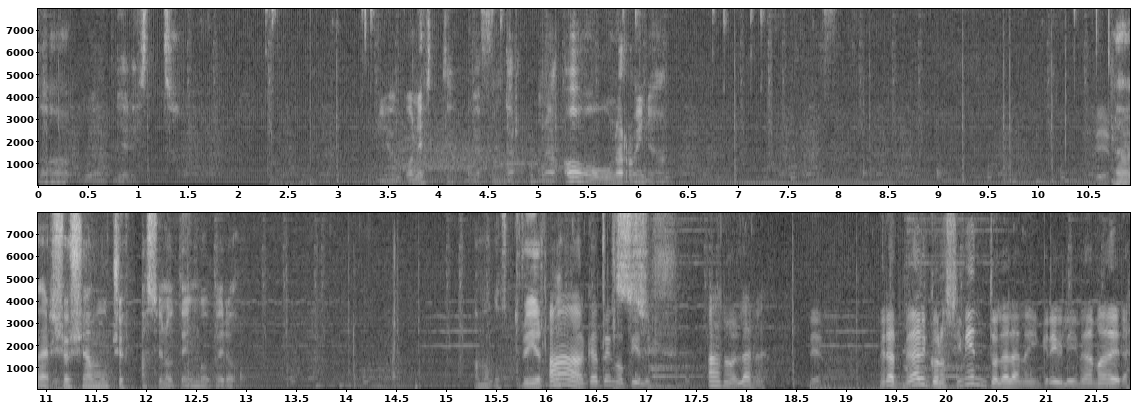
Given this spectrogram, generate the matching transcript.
Voy a ampliar esto. Y yo con este voy a fundar una. ¡Oh! Una ruina. Bien, A ver, yo ya mucho espacio no tengo, pero. Vamos a construir. Ah, acá tengo pieles. Ah, no, lana. Bien. Mirá, me da el conocimiento la lana, increíble, y me da madera.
